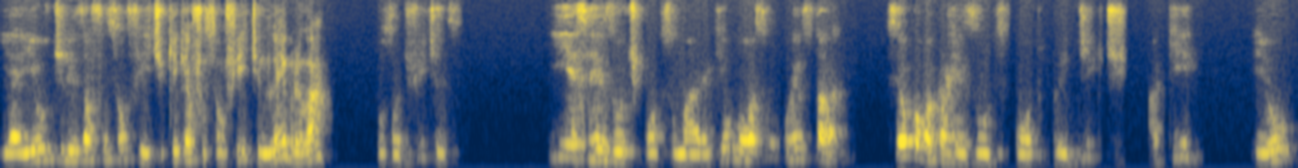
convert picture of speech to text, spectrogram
e aí eu utilizo a função fit. O que, que é a função fit? Lembra lá? Função de fitness? E esse result ponto sumário aqui eu mostro o resultado. Se eu colocar results.predict aqui, eu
